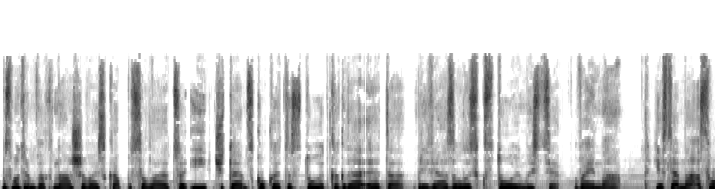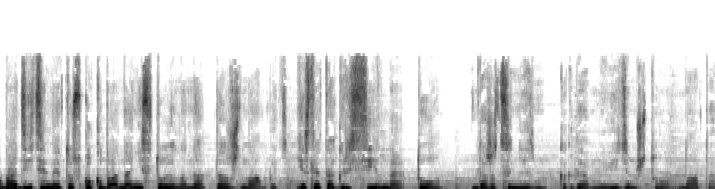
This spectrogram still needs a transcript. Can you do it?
мы смотрим, как наши войска посылаются и читаем, сколько это стоит. Когда это привязывалось к стоимости война, если она освободительная, то сколько бы она ни стоила, она должна быть. Если это агрессивная, то даже цинизм, когда мы видим, что НАТО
